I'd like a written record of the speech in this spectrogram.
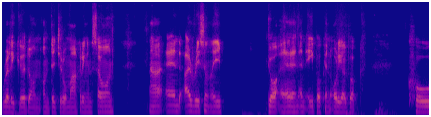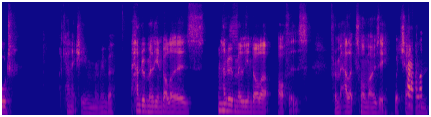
really good on on digital marketing and so on. Uh, and I recently got an, an ebook and audiobook called I can't actually even remember hundred million dollars hundred million dollar offers from Alex Hormozi, which um,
